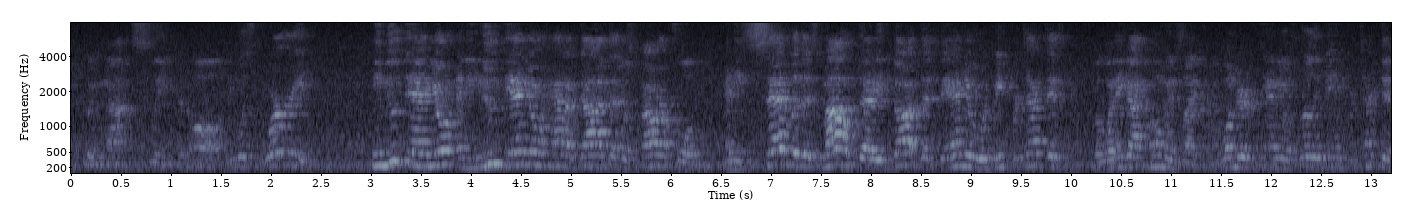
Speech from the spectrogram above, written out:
He could not sleep at all. He was worried. He knew Daniel, and he knew Daniel had a God that was powerful. And he said with his mouth that he thought that Daniel would be protected. But when he got home, he's like, I wonder if Daniel's really being protected.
